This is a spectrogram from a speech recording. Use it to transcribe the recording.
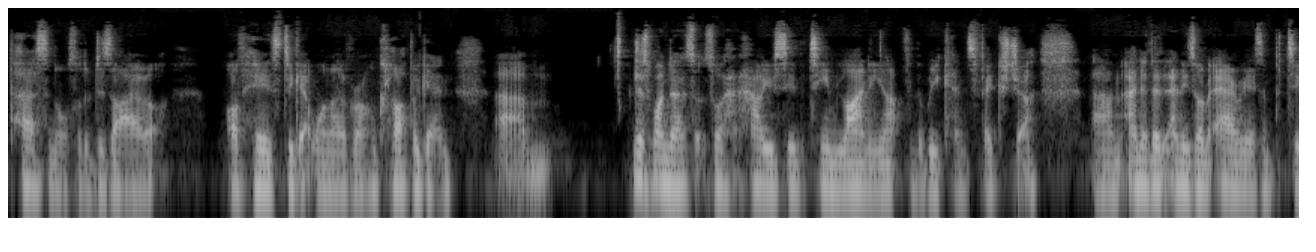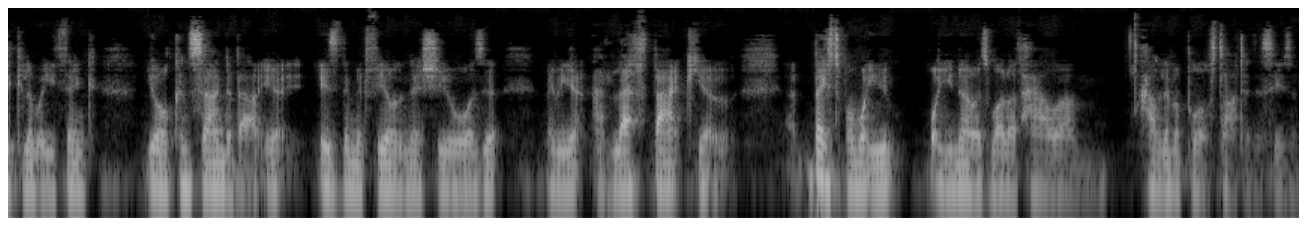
personal sort of desire of his to get one over on Klopp again. Um, just wonder sort of how you see the team lining up for the weekend's fixture, um, and if there's any sort of areas in particular where you think you're concerned about. You know, is the midfield an issue, or is it maybe at left back? You know, based upon what you what you know as well of how um, how Liverpool started the season.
